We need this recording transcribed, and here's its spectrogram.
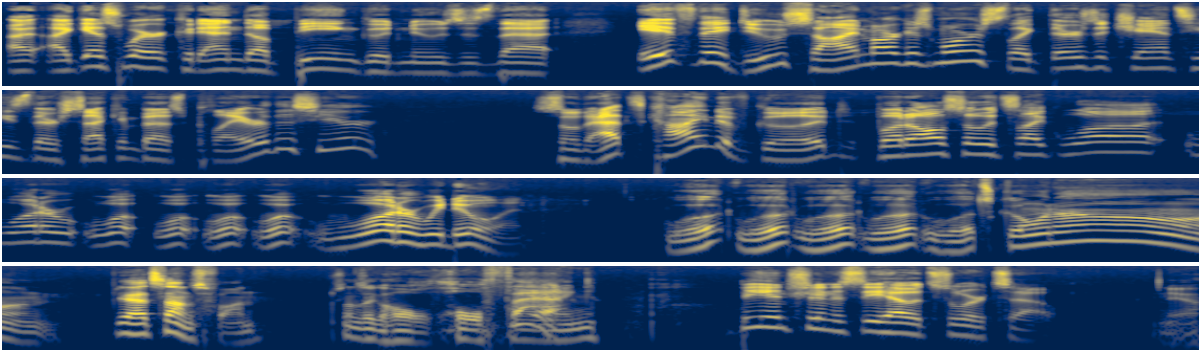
I, I guess where it could end up being good news is that if they do sign Marcus Morris, like there's a chance he's their second best player this year. So that's kind of good, but also it's like what what are what what what what what are we doing? What? What? What? What? What's going on? Yeah, that sounds fun. Sounds like a whole whole Yeah. thing. Be interesting to see how it sorts out. Yeah.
